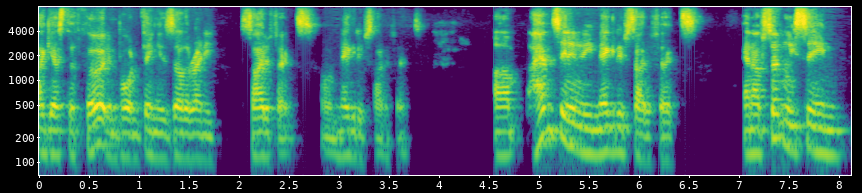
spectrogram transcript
I guess the third important thing is are there any side effects or negative side effects? Um, I haven't seen any negative side effects, and I've certainly seen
